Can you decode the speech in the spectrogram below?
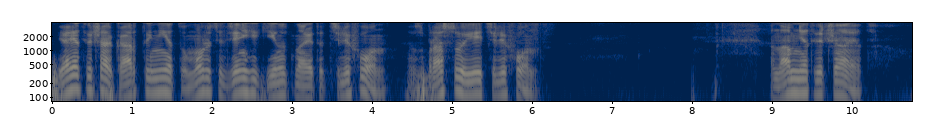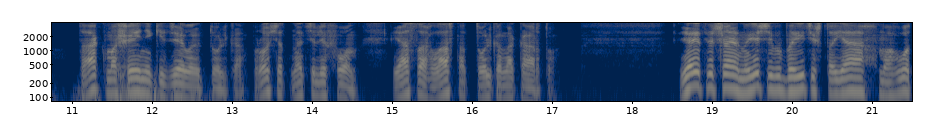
Я ей отвечаю, карты нету, можете деньги кинуть на этот телефон. Сбрасываю ей телефон. Она мне отвечает. Так мошенники делают только. Просят на телефон. Я согласна только на карту. Я ей отвечаю, но если вы боитесь, что я могу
